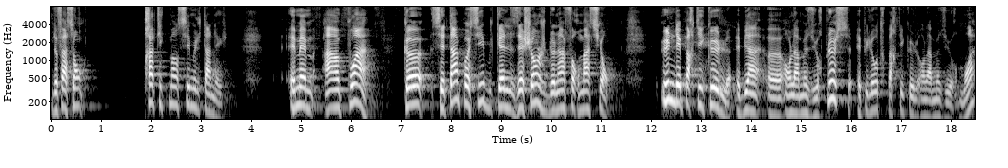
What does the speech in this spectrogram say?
de façon pratiquement simultanée, et même à un point que c'est impossible qu'elles échangent de l'information. Une des particules, eh bien, euh, on la mesure plus, et puis l'autre particule, on la mesure moins.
